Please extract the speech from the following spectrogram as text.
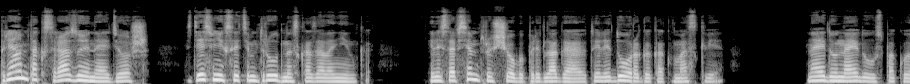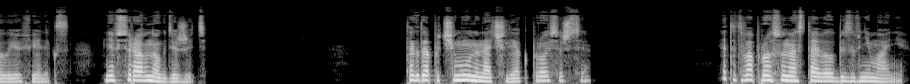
Прям так сразу и найдешь. Здесь у них с этим трудно, сказала Нинка. Или совсем трущобы предлагают, или дорого, как в Москве. Найду, найду, успокоил ее Феликс. Мне все равно, где жить. Тогда почему на ночлег просишься? Этот вопрос он оставил без внимания.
